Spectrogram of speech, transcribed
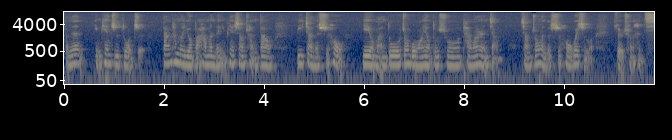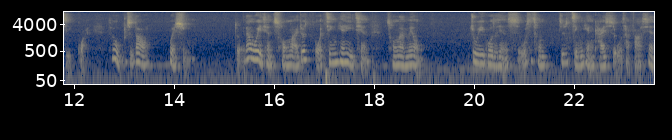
反正影片制作者，当他们有把他们的影片上传到 B 站的时候，也有蛮多中国网友都说台湾人讲。讲中文的时候，为什么嘴唇很奇怪？所以我不知道为什么。对，但我以前从来就，我今天以前从来没有注意过这件事。我是从就是今天开始，我才发现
